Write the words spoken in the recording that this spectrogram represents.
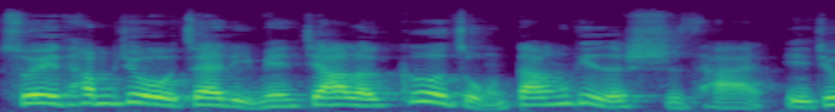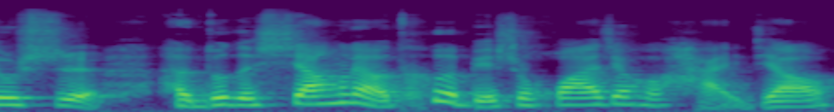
所以他们就在里面加了各种当地的食材，也就是很多的香料，特别是花椒和海椒。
